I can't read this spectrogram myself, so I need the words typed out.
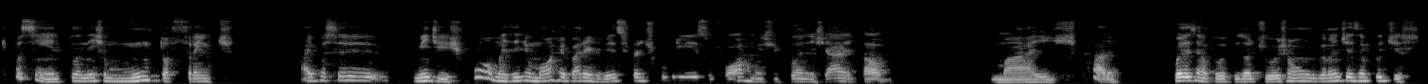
tipo assim, ele planeja muito à frente. Aí você me diz, pô, mas ele morre várias vezes para descobrir isso, formas de planejar e tal. Mas, cara, por exemplo, o episódio de hoje é um grande exemplo disso.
